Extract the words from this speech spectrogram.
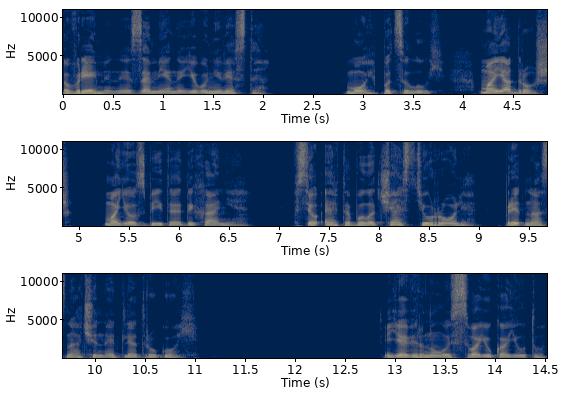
временной заменой его невесты. Мой поцелуй, моя дрожь, мое сбитое дыхание – все это было частью роли, предназначенной для другой. Я вернулась в свою каюту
